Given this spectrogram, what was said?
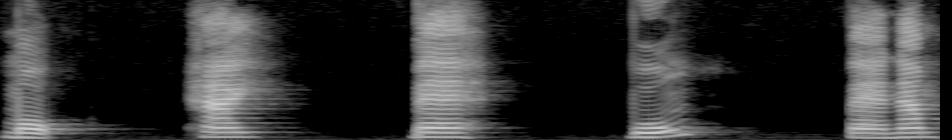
1 2 3 4 và 5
